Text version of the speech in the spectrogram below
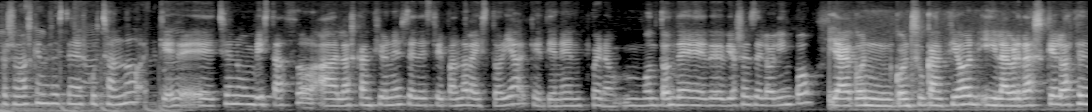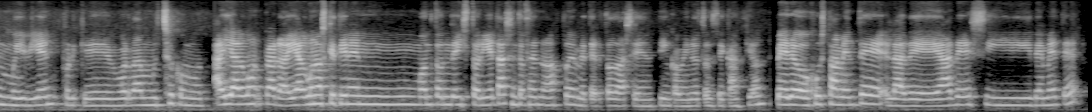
Personas que nos estén escuchando, que echen un vistazo a las canciones de Destripando la Historia, que tienen, bueno, un montón de, dioses del Olimpo, ya con, con, su canción, y la verdad es que lo hacen muy bien, porque bordan mucho como... Hay algo, claro, hay algunos que tienen un montón de historietas, entonces no las pueden meter todas en cinco minutos de canción, pero justamente la de Hades y Demeter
